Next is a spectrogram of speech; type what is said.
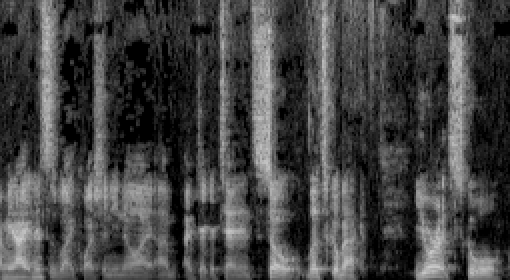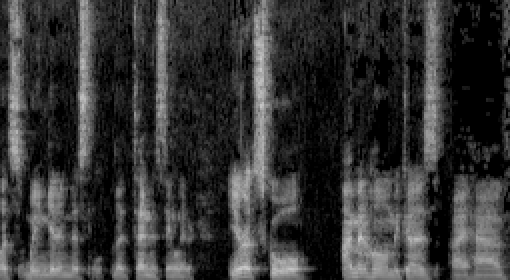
I mean I, this is my question. You know i i, I take attendance. So let's go back. You're at school. Let's we can get into this the attendance thing later. You're at school i'm at home because i have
